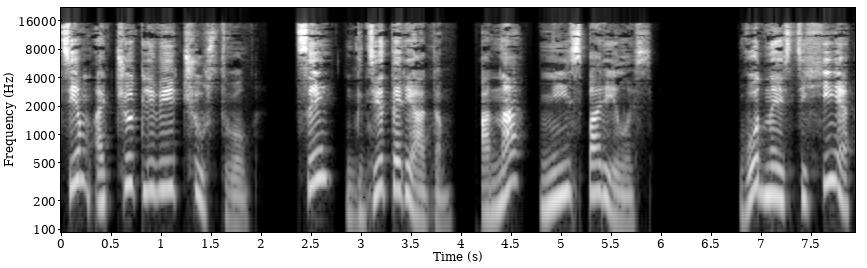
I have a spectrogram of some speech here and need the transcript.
тем отчетливее чувствовал – цель где-то рядом, она не испарилась. Водная стихия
